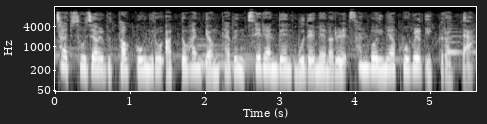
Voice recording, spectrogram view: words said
첫 소절부터 고음으로 압도한 영탁은 세련된 무대 매너를 선보이며 곡을 이끌었다.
